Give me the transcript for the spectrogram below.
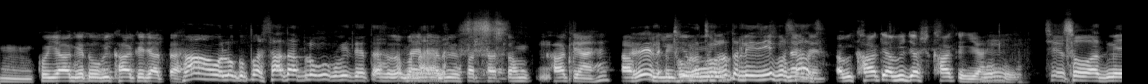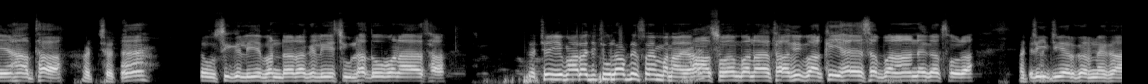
कोई आ गया तो वो भी खा के जाता है। हाँ वो लोग प्रसाद आप लोगों को भी देता है ना नहीं नहीं अभी प्रसाद तो हम खा के आए हैं। अरे थोड़ा थोड़ा तो लीजिए प्रसाद। अभी खा के अभी जस्ट खा के ही आए छह सौ आदमी यहाँ था। अच्छा अच्छा। हैं? तो उसी के लिए भंडारा के लिए चूल्हा दो बनाया था। अच्छा ये महाराज जी चूल्हा आपने स्वयं बनाया हाँ? स्वयं बनाया था। अभी बाकी है सब बनाने का थोड़ा अच्छा रिपेयर करने का।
